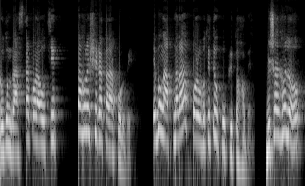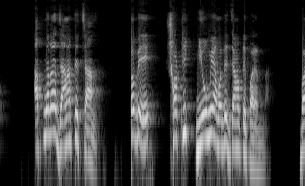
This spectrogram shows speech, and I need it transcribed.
নতুন রাস্তা করা উচিত, তাহলে সেটা তারা করবে এবং আপনারা পরবর্তীতে উপকৃত হবেন। বিষয় হলো, আপনারা জানাতে চান, তবে সঠিক নিয়মে আমাদের জানাতে পারেন না বা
